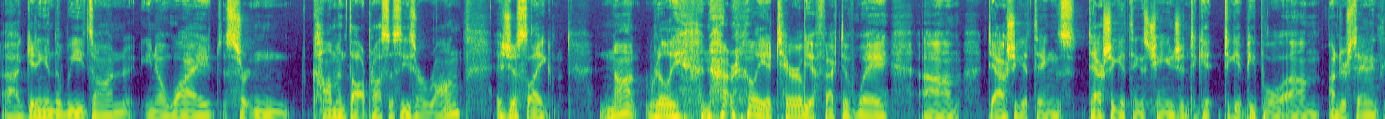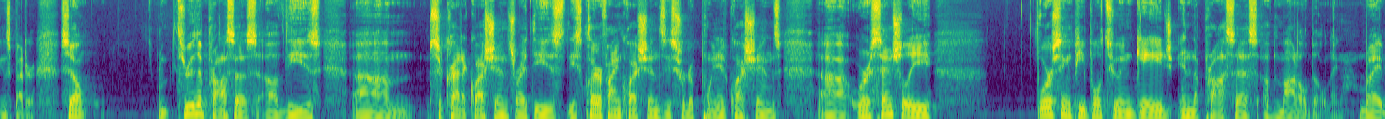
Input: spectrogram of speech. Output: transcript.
uh, getting in the weeds on you know why certain common thought processes are wrong is just like not really not really a terribly effective way um, to actually get things to actually get things changed and to get to get people um, understanding things better so through the process of these um, Socratic questions, right? These these clarifying questions, these sort of pointed questions, uh, we're essentially forcing people to engage in the process of model building right?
